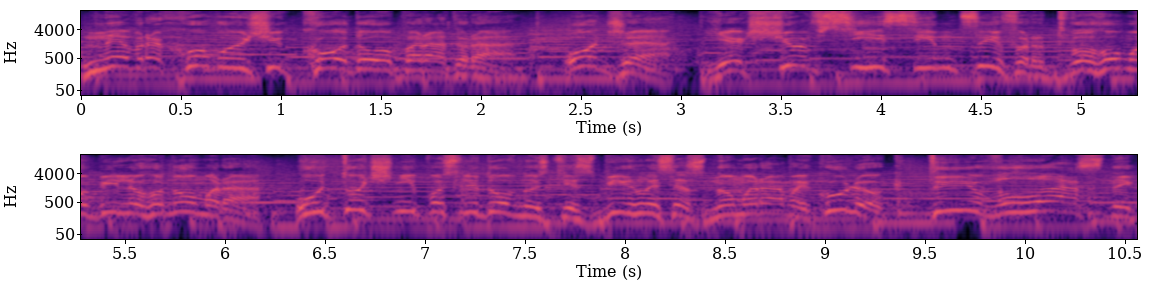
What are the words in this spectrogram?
не враховуючи коду оператора. Отже, якщо всі сім цифр твого мобільного номера у точній послідовності збіглися з номерами кульок, ти власник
